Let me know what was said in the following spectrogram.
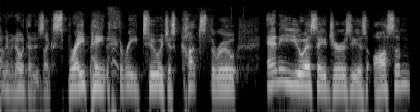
don't even know what that is, like spray paint 3 2. It just cuts through. Any USA jersey is awesome.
